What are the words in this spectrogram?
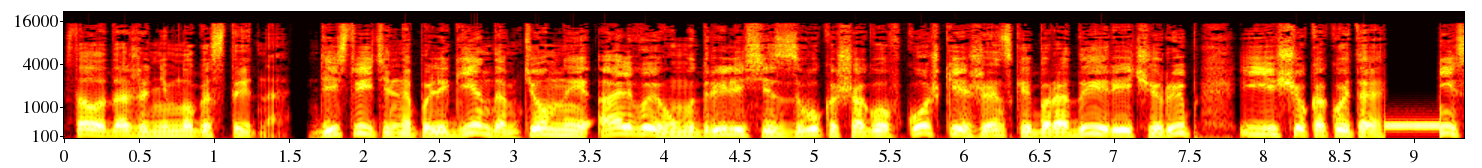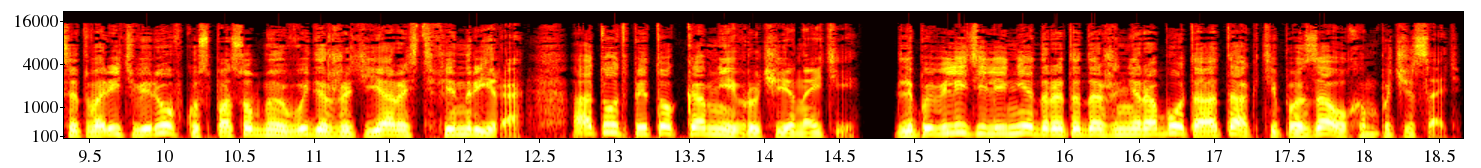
Стало даже немного стыдно. Действительно, по легендам, темные альвы умудрились из звука шагов кошки, женской бороды, речи рыб и еще какой-то и сотворить веревку, способную выдержать ярость Фенрира, а тут пяток камней в ручье найти. Для повелителей недр это даже не работа, а так, типа за ухом почесать.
